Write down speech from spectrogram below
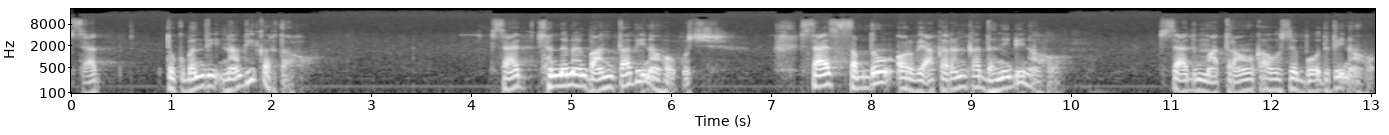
शायद तुकबंदी ना भी करता हो। शायद छंद में बांधता भी ना हो कुछ। शायद शब्दों और व्याकरण का धनी भी ना हो। शायद मात्राओं का उसे बोध भी ना हो।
